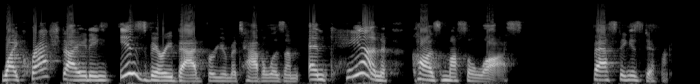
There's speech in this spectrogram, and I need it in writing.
why crash dieting is very bad for your metabolism and can cause muscle loss. Fasting is different.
